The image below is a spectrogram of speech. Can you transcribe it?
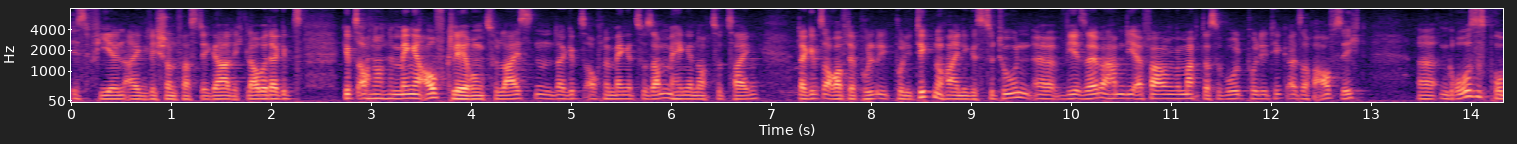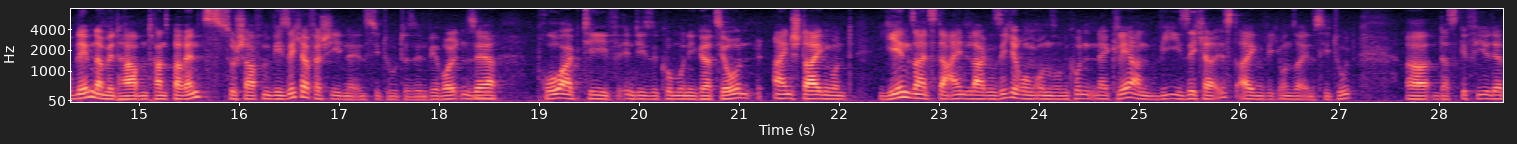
ist vielen eigentlich schon fast egal. Ich glaube, da gibt es auch noch eine Menge Aufklärung zu leisten, da gibt es auch eine Menge Zusammenhänge noch zu zeigen. Da gibt es auch auf der Pol Politik noch einiges zu tun. Äh, wir selber haben die Erfahrung gemacht, dass sowohl Politik als auch Aufsicht äh, ein großes Problem damit haben, Transparenz zu schaffen, wie sicher verschiedene Institute sind. Wir wollten sehr proaktiv in diese Kommunikation einsteigen und jenseits der Einlagensicherung unseren Kunden erklären, wie sicher ist eigentlich unser Institut. Äh, das gefiel der,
